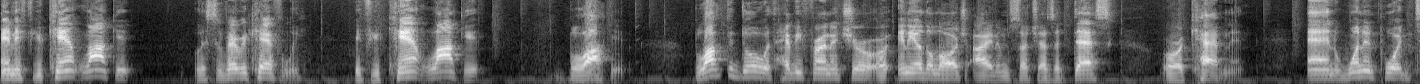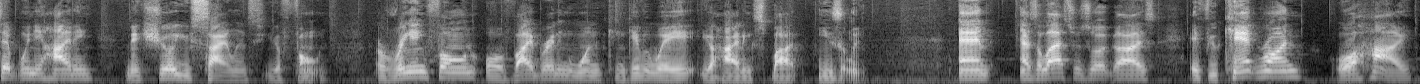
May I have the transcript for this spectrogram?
And if you can't lock it, listen very carefully. If you can't lock it, block it. Block the door with heavy furniture or any other large items such as a desk or a cabinet. And one important tip when you're hiding, make sure you silence your phone. A ringing phone or vibrating one can give away your hiding spot easily. And as a last resort, guys, if you can't run or hide,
